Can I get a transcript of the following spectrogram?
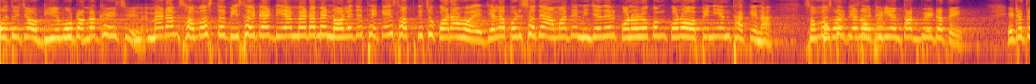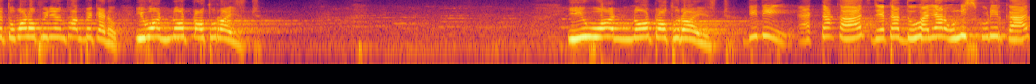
বলতে চাও ডিএমও টাকা খেয়েছে? ম্যাডাম সমস্ত বিষয়টা ডিএম ম্যাডামের নলেজে থেকেই সব কিছু করা হয়। জেলা পরিষদে আমাদের নিজেদের কোনো রকম কোনো অপিনিয়ন থাকে না। সমস্ত কেন থাকবে এটাতে? এটাতে তোমার ওপিনিয়ন থাকবে কেন? You are not authorized you are not authorized দিদি একটা কাজ যেটা দু হাজার উনিশ কুড়ির কাজ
